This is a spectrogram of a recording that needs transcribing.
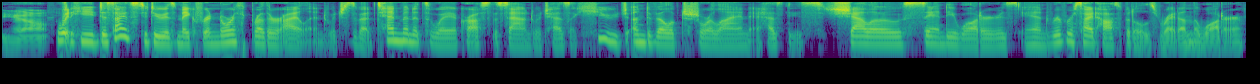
Yeah. What he decides to do is make for North Brother Island, which is about 10 minutes away across the sound, which has a huge undeveloped shoreline. It has these shallow, sandy waters, and Riverside hospitals right on the water.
